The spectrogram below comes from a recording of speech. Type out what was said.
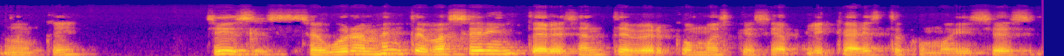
Ok. Sí, seguramente va a ser interesante ver cómo es que se aplica esto, como dices,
